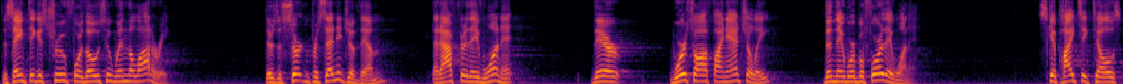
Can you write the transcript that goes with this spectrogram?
The same thing is true for those who win the lottery. There's a certain percentage of them that after they've won it, they're worse off financially than they were before they won it. Skip Heitzig tells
